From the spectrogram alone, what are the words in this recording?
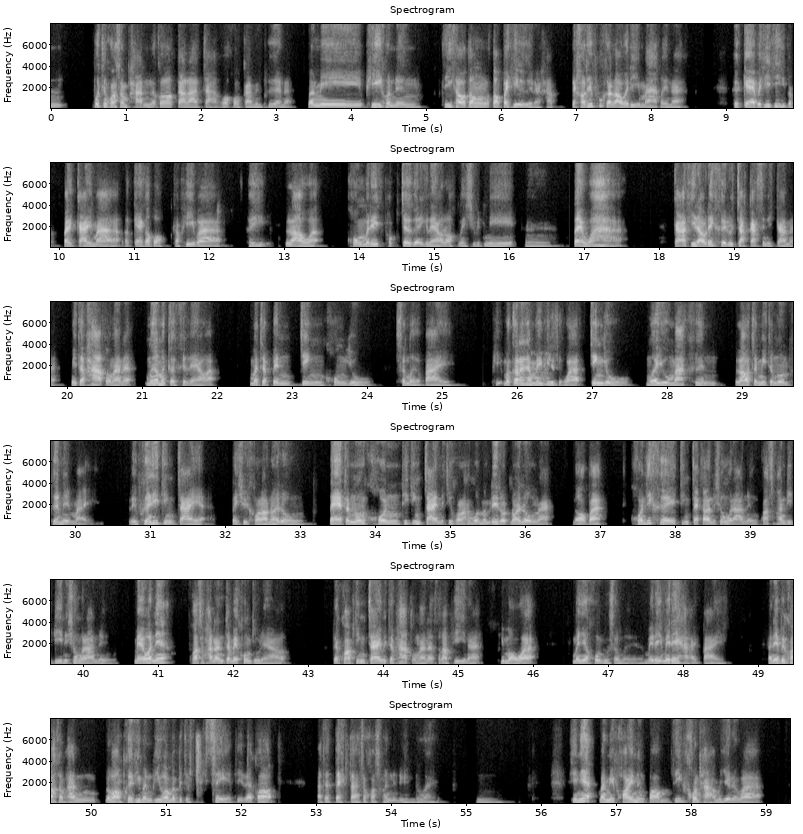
พูดถึงความสัมพันธ์ แล้วก็การลาจากก็ของการเป็นเพื่อนอะมันมีพี่คนหนึ่งที่เขาต้องต้องไปที่อื่นนะครับ แต่เขาได้พูดกับเราไว้ดีมากเลยนะ คือแกไปที่ที่แบบไปไกลมากอะแล้วแกก็บอกกับพี่ว่า เฮ้ยเราอะ คงไม่ได้พบเจอกันอีกแล้วหรอกในชีวิตนี้เออแต่ว่าการที่เราได้เคยรู้จักการสนิทกันอะมิตรภาพตรงนั้นอะเมื่อมันเกิดขึ้นแล้วอะมันจะเป็นจริงคงอยู่เสมอไปพี่มันก็เลยทำให้อืมพี่รู้สึกว่าจริงอยู่เมื่ออายุมากขึ้น เราจะมีจำนวนเพื่อนใหม่ ๆ หรือเพื่อนที่จริงใจอะในชีวิตของเราน้อยลง แต่จำนวนคนที่จริงใจในชีวิตของเราทั้งหมดมันไม่ได้ลดน้อยลงนะนึกออกปะคนที่เคยจริงใจกับเราในช่วงเวลาหนึ่งความสัมพันธ์ดีๆในช่วงเวลาหนึ่ง แม้วันเนี้ยความสัมพันธ์นั้นจะไม่คงอยู่แล้ว แต่ความจริงใจมิตรภาพตรงนั้นนะสำหรับพี่นะพี่มองว่ามันยังคงอยู่เสมอ ไม่ได้ไม่ได้หายไป อันนี้เป็นความสัมพันธ์ระหว่างเพื่อนที่มันพี่ว่ามันเป็นจุดพิเศษที่แล้วก็อาจจะแตกต่างจากความสัมพันธ์อื่นๆด้วย อืม ทีเนี้ยมันมีพอยต์หนึ่งปอมที่คนถามมาเยอะเลยว่า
